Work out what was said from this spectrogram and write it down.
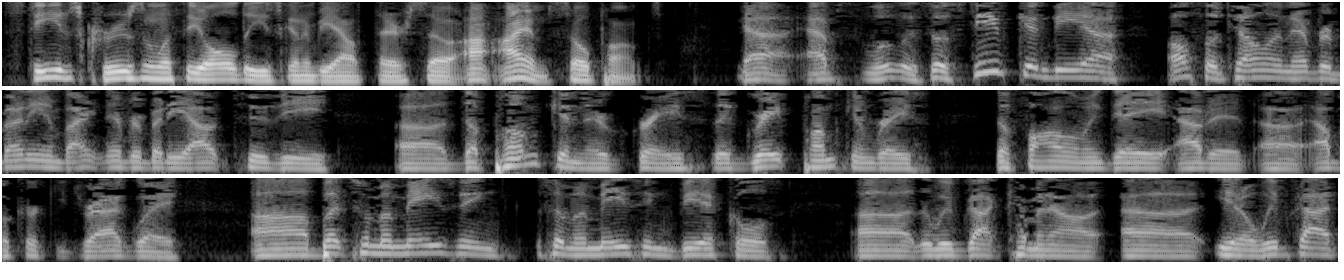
Steve's Cruising with the Oldies, going to be out there. So I, I am so pumped. Yeah, absolutely. So Steve can be uh, also telling everybody, inviting everybody out to the uh, the pumpkin race, the Great Pumpkin Race, the following day out at uh, Albuquerque Dragway. Uh, but some amazing, some amazing vehicles. uh, that we've got coming out. Uh, you know, we've got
